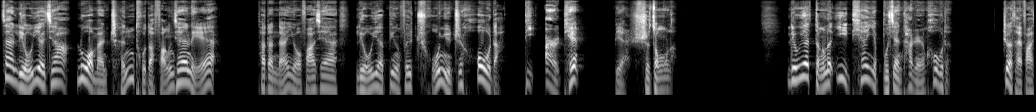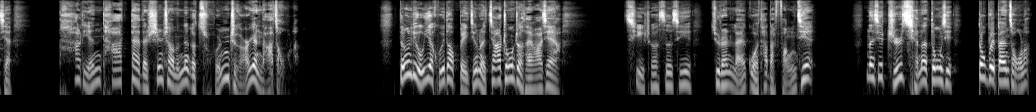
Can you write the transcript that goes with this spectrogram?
在柳叶家落满尘土的房间里，她的男友发现柳叶并非处女之后的第二天便失踪了。柳叶等了一天也不见他人后的，这才发现他连他带在身上的那个存折也拿走了。等柳叶回到北京的家中，这才发现啊，汽车司机居然来过他的房间，那些值钱的东西都被搬走了。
